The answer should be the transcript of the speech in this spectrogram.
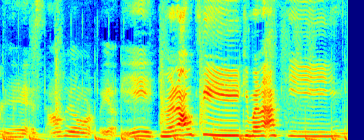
Yes, akhir ya ih. gimana Aki gimana Aki Iya.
